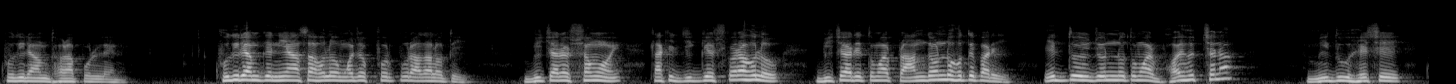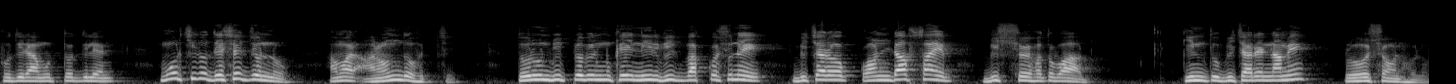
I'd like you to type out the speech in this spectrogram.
ক্ষুদিরাম ধরা পড়লেন। ক্ষুদিরামকে নিয়ে আসা হলো মজফ্ফরপুর আদালতে। বিচারের সময় তাকে জিজ্ঞেস করা হলো, বিচারে তোমার প্রাণদণ্ড হতে পারে, এর জন্য তোমার ভয় হচ্ছে না? মৃদু হেসে ক্ষুদিরাম উত্তর দিলেন মরছি তো দেশের জন্য আমার আনন্দ হচ্ছে। তরুণ বিপ্লবীর মুখে নির্ভীক বাক্য শুনে বিচারক কন্ডাফ সাহেব বিস্ময় হতবাদ কিন্তু বিচারের নামে প্রহসন হলো।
